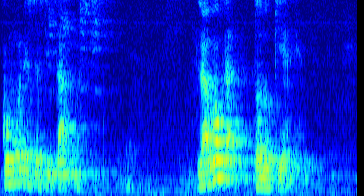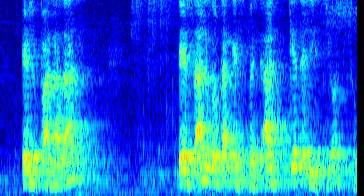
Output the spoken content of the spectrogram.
¿Cómo necesitamos? La boca todo quiere. El paladar es algo tan especial, qué delicioso.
